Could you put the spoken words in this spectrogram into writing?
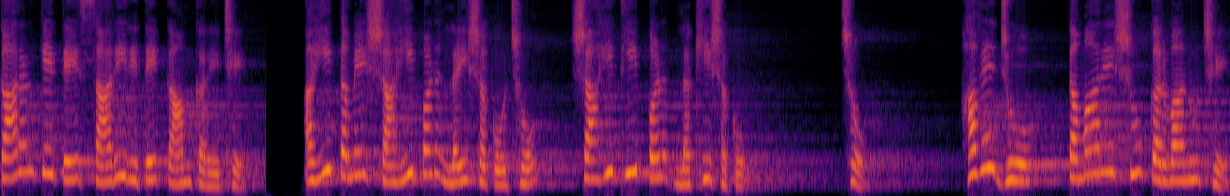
કારણ કે તે સારી રીતે કામ કરે છે. અહીં તમે શાહી પણ લઈ શકો છો, શાહીથી પણ લખી શકો. છો. હવે જુઓ, તમારે શું કરવાનું છે?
